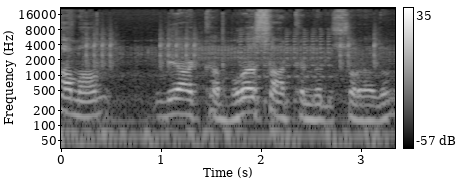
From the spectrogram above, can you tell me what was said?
Tamam. Bir dakika burası hakkında bir soralım.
